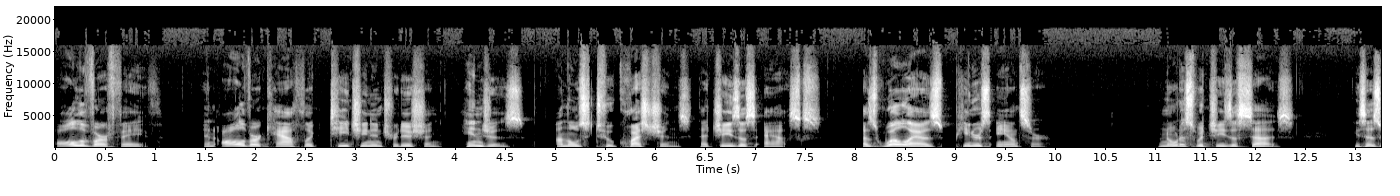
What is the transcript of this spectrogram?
all of our faith and all of our Catholic teaching and tradition hinges on those two questions that Jesus asks, as well as Peter's answer. Notice what Jesus says. He says,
